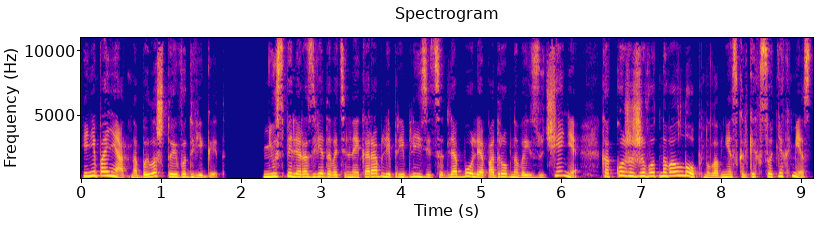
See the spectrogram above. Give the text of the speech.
и непонятно было, что его двигает. Не успели разведывательные корабли приблизиться для более подробного изучения, как кожа животного лопнула в нескольких сотнях мест,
